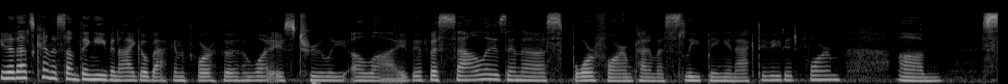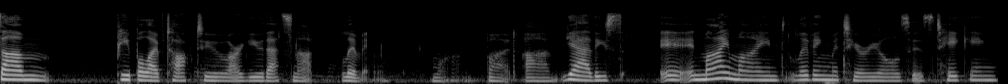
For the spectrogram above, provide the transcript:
you know, that's kind of something even I go back and forth with what is truly alive. If a cell is in a spore form, kind of a sleeping inactivated form, um, some people I've talked to argue that's not living. But um, yeah, these, in my mind, living materials is taking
